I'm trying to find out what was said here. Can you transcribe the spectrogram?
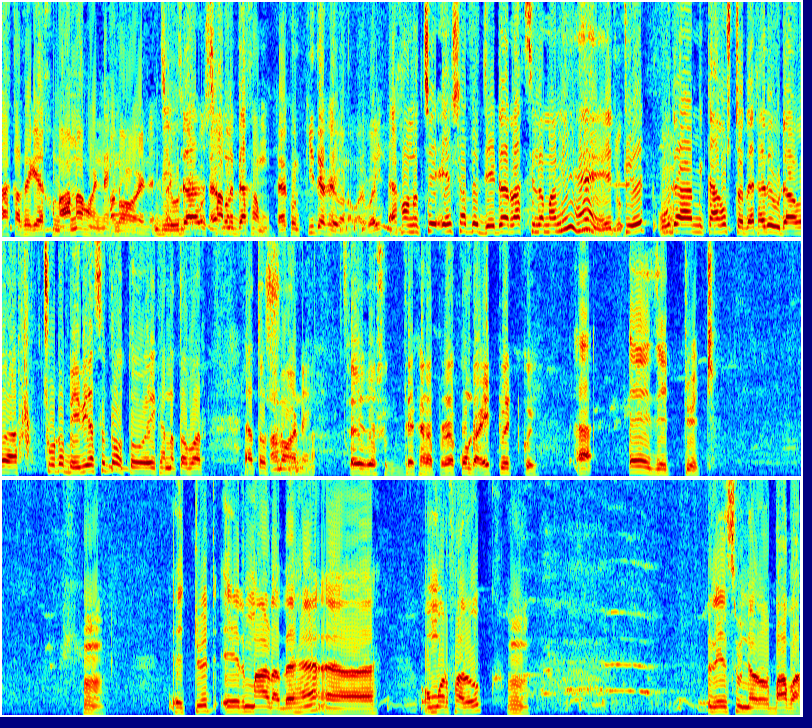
ঢাকা থেকে এখন আনা হয় না আনা হয় না জি আচ্ছা, ওটা সামনে দেখামু। এখন কি দেখাইবেন আমার ভাই? এখন হচ্ছে এর সাথে যেটা রাখছিলাম আমি হ্যাঁ এইট টু এইট ওটা আমি কাগজটা দেখাই দিই ওটা ছোট বেবি আছে তো তো এখানে তো আবার এত আনা হয় নাই। এই দর্শক দেখেন আপনারা কোনটা? এইট টু এইট কই? এই যে টু এইট হুম। এইট টু এইট এর মাটা দেখেন আহ, ওমর ফারুক। হুম। রেস উইনার ওর বাবা।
